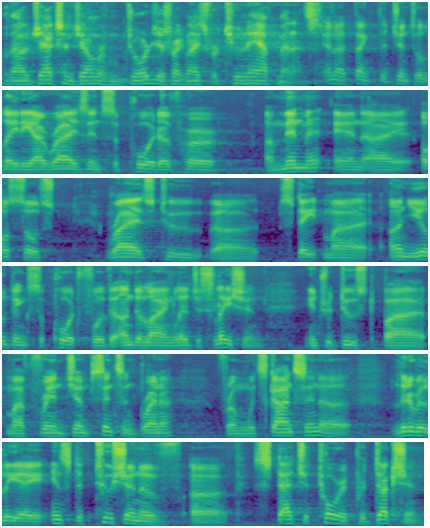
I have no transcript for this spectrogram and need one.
Without objection, the gentleman from Georgia is recognized for two and a half minutes. And I thank the gentle lady. I rise in support of her amendment, and I also rise to uh, state my unyielding support for the underlying legislation introduced by my friend Jim Sensenbrenner from Wisconsin, uh, literally a institution of uh, statutory production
